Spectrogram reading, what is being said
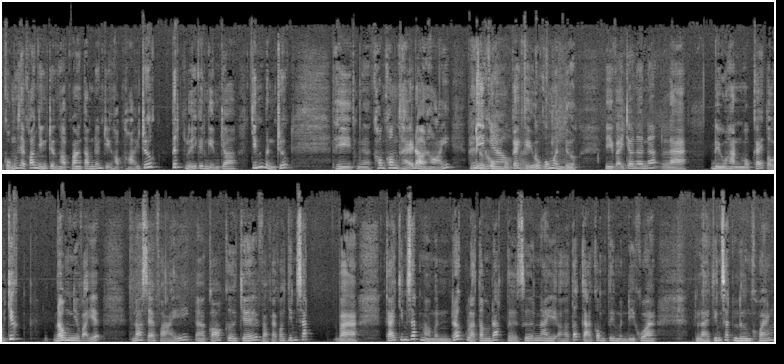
cũng sẽ có những trường hợp quan tâm đến chuyện học hỏi trước tích lũy kinh nghiệm cho chính mình trước. Thì không không thể đòi hỏi phải đi cùng nhau, một cái kiểu cùng... của mình được. Vì vậy cho nên á, là điều hành một cái tổ chức đông như vậy á, nó sẽ phải à, có cơ chế và phải có chính sách. Và cái chính sách mà mình rất là tâm đắc từ xưa đến nay ở tất cả công ty mình đi qua là chính sách lương khoán.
